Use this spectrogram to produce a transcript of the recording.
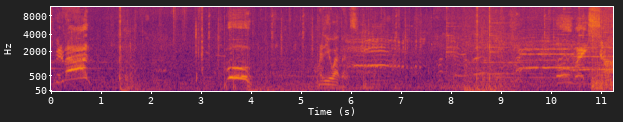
Spearman! Move! Ready your weapons. Always sharp!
